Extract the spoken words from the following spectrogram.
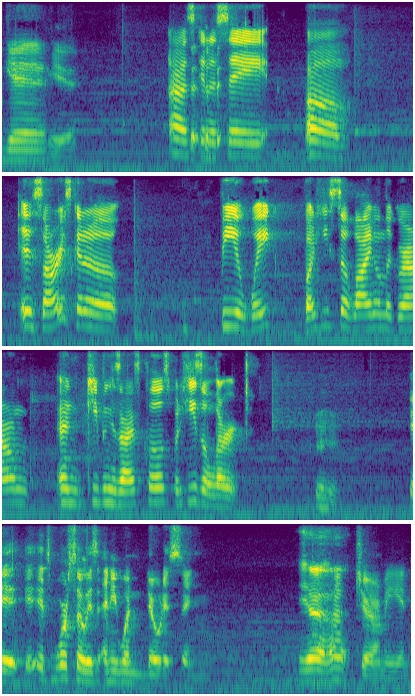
yeah. Yeah. I was The- the gonna bi- say, um, Isari's gonna be awake, but he's still lying on the ground and keeping his eyes closed, but he's alert. Mm-hmm. It, it- it's more so is anyone noticing Yeah, Jeremy and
